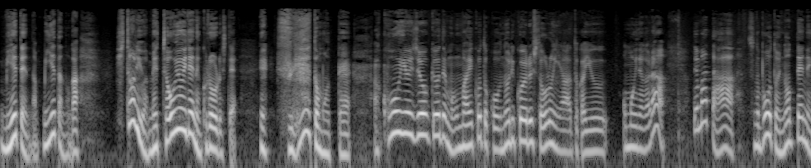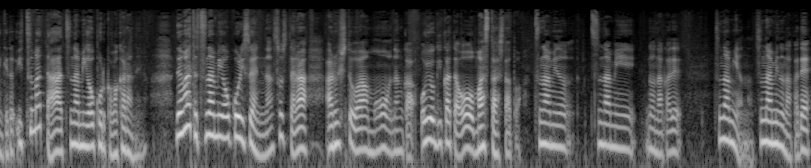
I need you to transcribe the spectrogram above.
見えてんな、見えたのが、一人はめっちゃ泳いでんねん、クロールして。え、すげえと思って、あ、こういう状況でもうまいことこう乗り越える人おるんや、とかいう思いながら、で、また、そのボートに乗ってんねんけど、いつまた津波が起こるかわからんねんな。で、また津波が起こりそうやねんな。そしたら、ある人はもうなんか泳ぎ方をマスターしたと。津波の、津波の中で津波やんな。津波の中で、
